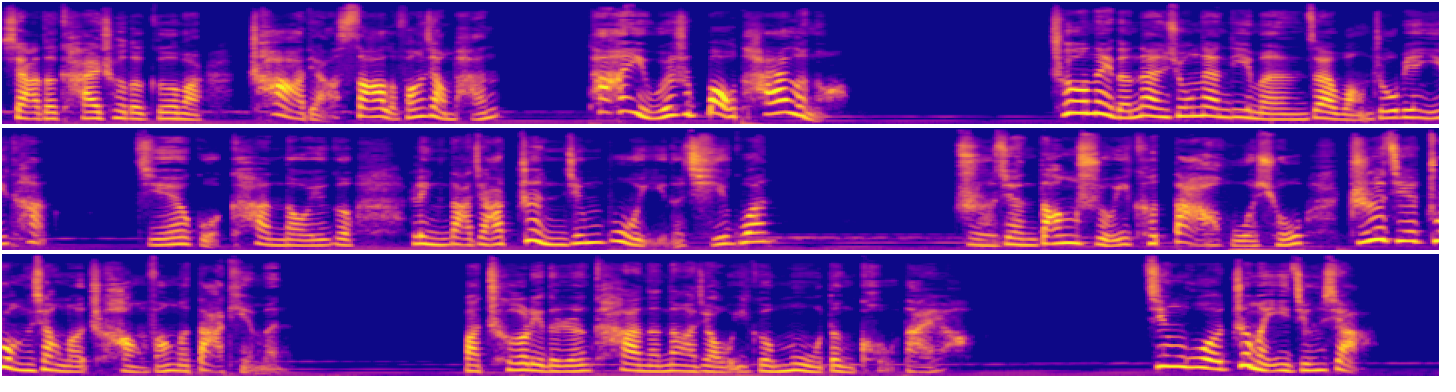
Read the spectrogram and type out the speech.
吓得开车的哥们差点撒了方向盘，他还以为是爆胎了呢。车内的难兄难弟们再往周边一看，结果看到一个令大家震惊不已的奇观。只见当时有一颗大火球直接撞向了厂房的大铁门，把车里的人看的那叫一个目瞪口呆啊！经过这么一惊吓，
